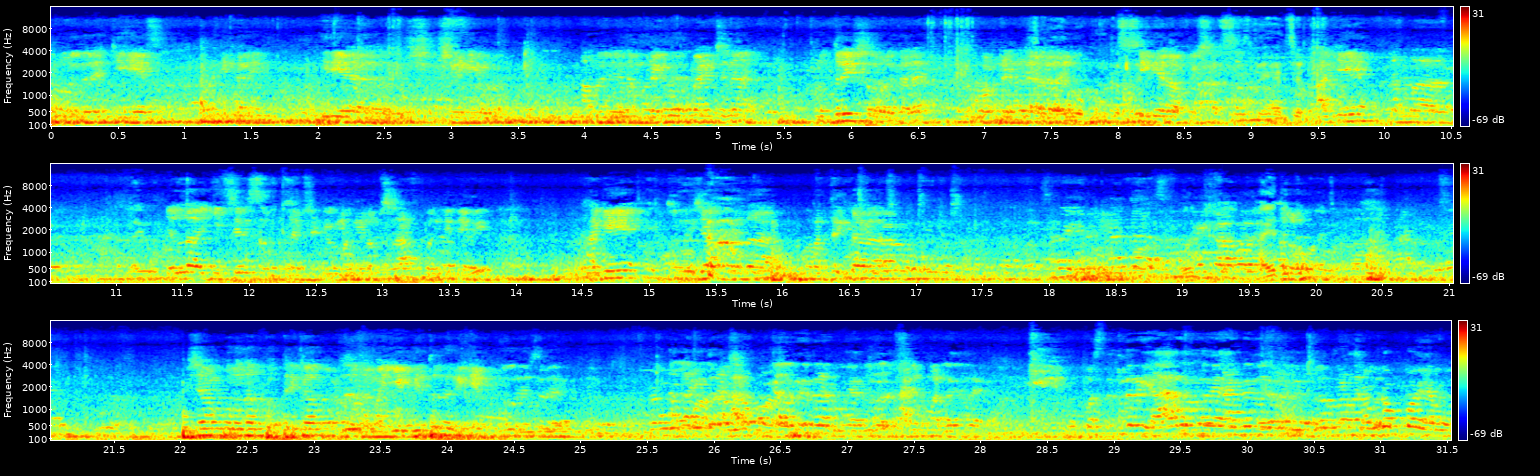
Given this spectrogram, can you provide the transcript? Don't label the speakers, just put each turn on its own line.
ಇದ್ದಾರೆ T S ಅಧಿಕಾರಿ ಹಿರಿಯ ಶ್ರೇಣಿಯವರು ಆಮೇಲೆ ನಮ್ಮ ಬೆಂಗಳೂರು ಬ್ರಾಂಚಿನ ರುದ್ರೇಶ್ ಅವರು ಇದ್ದಾರೆ. ಸೀನಿಯರ್ ಆಫೀಸರ್ಸ್ ಹಾಗೆಯೇ ನಮ್ಮ ಎಲ್ಲ ಈ ಸೇಲ್ಸ್ ರೆಪ್ರೆಸೆಂಟೇಟಿವ್ ಮತ್ತು ನಮ್ಮ ಸ್ಟಾಫ್ ಬಂದಿದ್ದೀವಿ. ಹಾಗೆಯೇ ಬಿಜಾಪುರದ ಪತ್ರಿಕಾ ಬಿಜಾಪುರದ ಪತ್ರಿಕಾ ನಮ್ಮ ಈ ಮಿತ್ರರಿಗೆ.
ಉಪಸ್ಥಿತರು ಯಾರು
ರಂಗಪ್ಪ ಯಾವ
